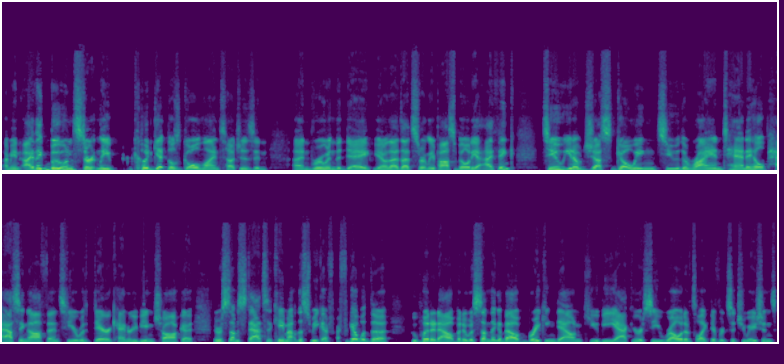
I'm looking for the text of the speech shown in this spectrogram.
I mean, I think Boone certainly could get those goal line touches and and ruin the day. You know, that that's certainly a possibility. I think too, you know, just going to the Ryan Tannehill passing offense here with Derrick Henry being chalk. Uh, there were some stats that came out this week. I, f- I forget what the who put it out, but it was something about breaking down QB accuracy relative to like different situations.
